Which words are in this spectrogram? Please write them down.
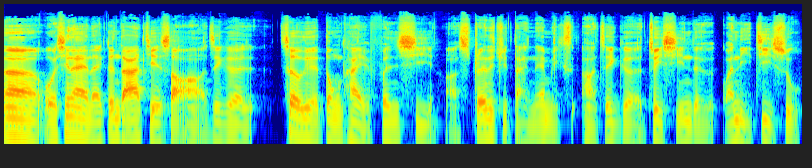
那我现在来跟大家介绍啊，这个策略动态分析啊，strategy dynamics 啊，这个最新的管理技术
